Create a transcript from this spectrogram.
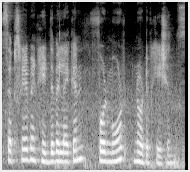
subscribe and hit the bell icon for more notifications.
